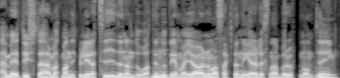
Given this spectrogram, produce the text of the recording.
nej, men just det här med att manipulera tiden ändå, att det är ändå Mm. det man gör när man saktar ner eller snabbar upp någonting.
